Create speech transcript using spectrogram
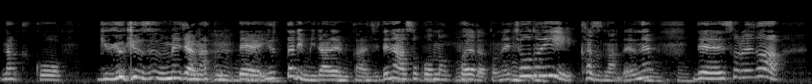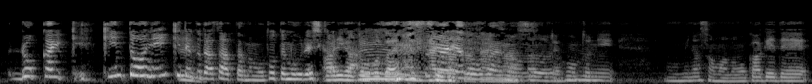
なんかこう、ギュギュギュズ目じゃなくうんて、うん。ゆったり見られる感じでね、あそこの小屋だとね、ちょうどいい数なんだよね。で、それが、6回、き均等に来てくださったのもとても嬉しかった。ありがとうございますありがとうございます。なので本当に、もう皆様のおかげで、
